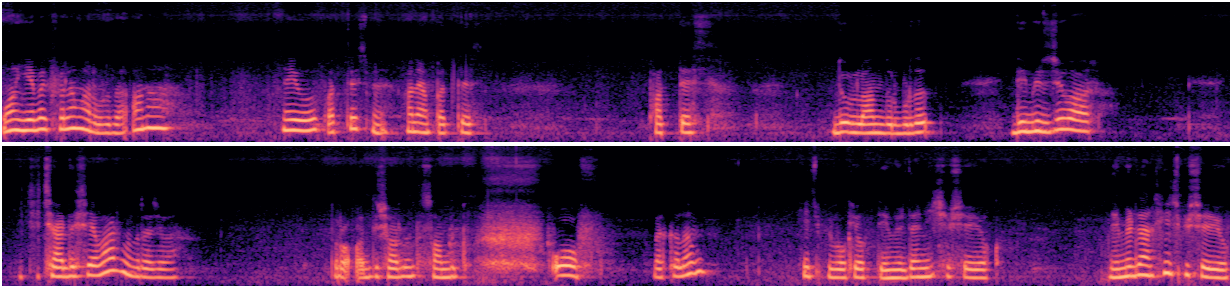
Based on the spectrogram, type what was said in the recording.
Ulan yemek falan var burada. Ana. Ne o? Patates mi? Hani patates. Patates. Dur lan dur burada demirci var. İç, içeride şey var mıdır acaba? Dur dışarıda da sandık. Of. Bakalım. Hiçbir bok yok. Demirden hiçbir şey yok. Demirden hiçbir şey yok.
